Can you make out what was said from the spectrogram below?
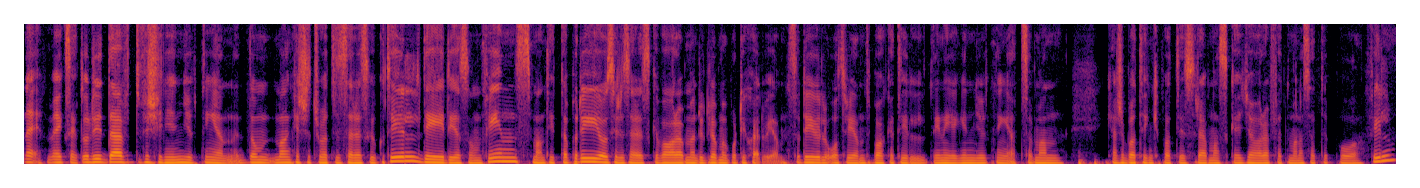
Nej, men exakt. Och det är därför försvinner njutningen. De, man kanske tror att det är så här det ska gå till, det är det som finns, man tittar på det och så är det så här det ska vara, men du glömmer bort dig själv igen. Så det är väl återigen tillbaka till din egen njutning, att så man kanske bara tänker på att det är så där man ska göra för att man har sett det på film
